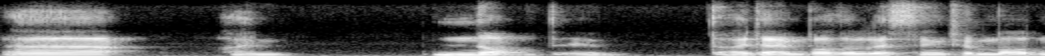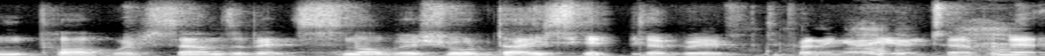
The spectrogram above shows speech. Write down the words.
Uh, I'm not. I don't bother listening to modern pop, which sounds a bit snobbish or dated, depending how you interpret it.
